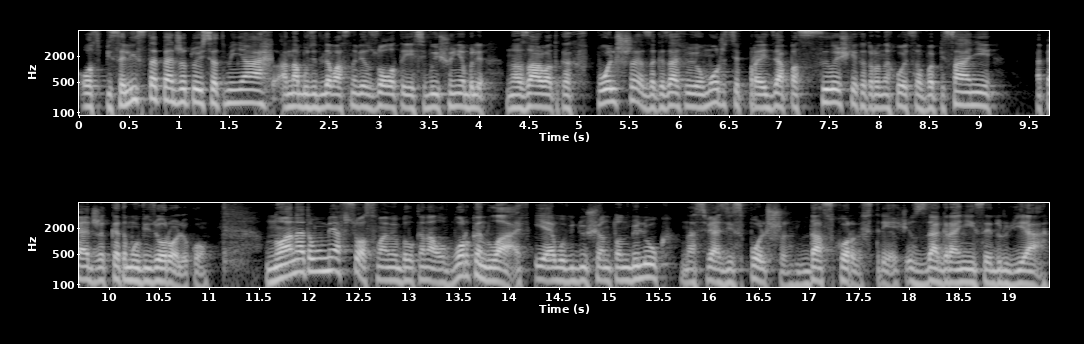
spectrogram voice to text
от специалиста, опять же, то есть от меня. Она будет для вас на вес золота, если вы еще не были на заработках в Польше. Заказать вы ее можете, пройдя по ссылочке, которая находится в описании, опять же, к этому видеоролику. Ну а на этом у меня все. С вами был канал Work and Life и я его ведущий Антон Белюк. На связи с Польши. До скорых встреч за границей, друзья.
